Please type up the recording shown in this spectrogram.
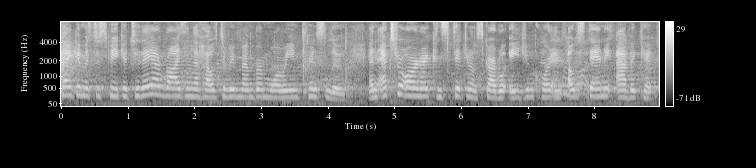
Thank you, Mr. Speaker. Today I rise in the House to remember Maureen Prinsloo, an extraordinary constituent of Scarborough Agincourt and outstanding advocate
